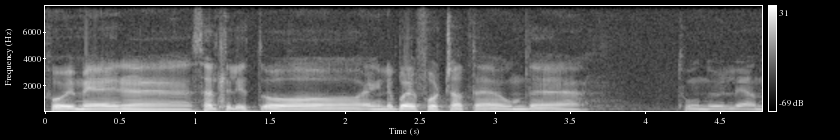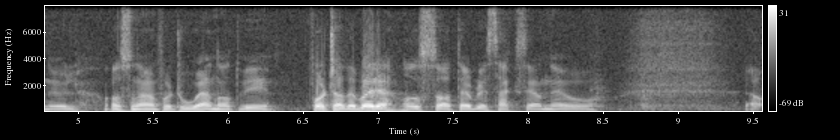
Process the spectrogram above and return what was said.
får vi mer eh, selvtillit. Og egentlig bare fortsetter om det er 2-0, 1-0. Og så når de får 2-1, at vi fortsetter bare. Og så at det blir 6-1 er jo ja,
